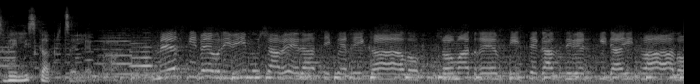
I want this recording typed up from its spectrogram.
ძველის გაგრძელება. მესი ბევრი ვიმუშავე რა თიქვეხი ქალო, შომა დღეს ისე გაგძივერტი დაითვალო,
